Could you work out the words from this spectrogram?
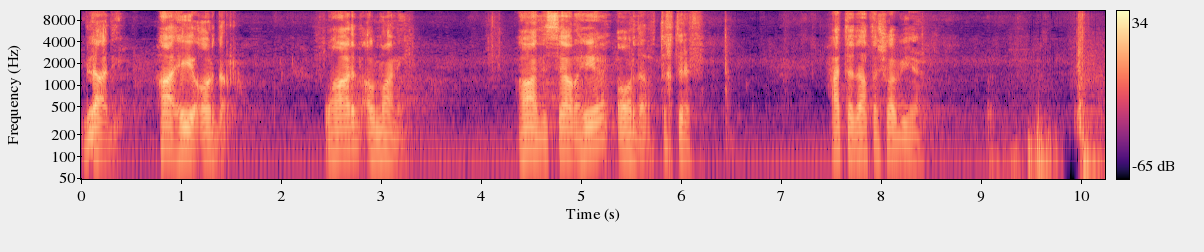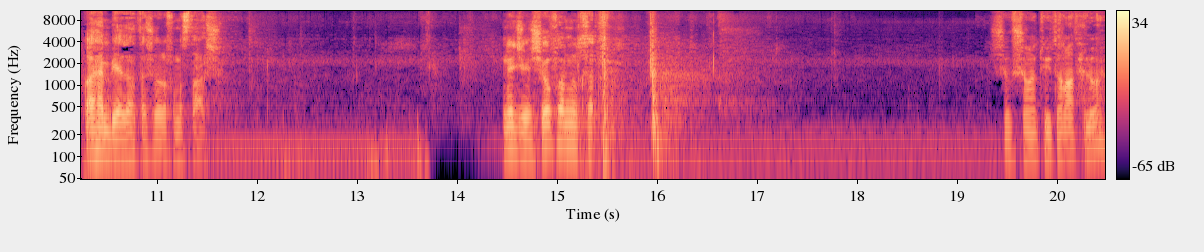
بلادي. هاي هي order وارد ألماني. هذه السيارة هي order تختلف. حتى data show بيها. هاي هم بيها داتا شو 15 نجي نشوفها من الخلف. شوف شلون تويترات حلوة؟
